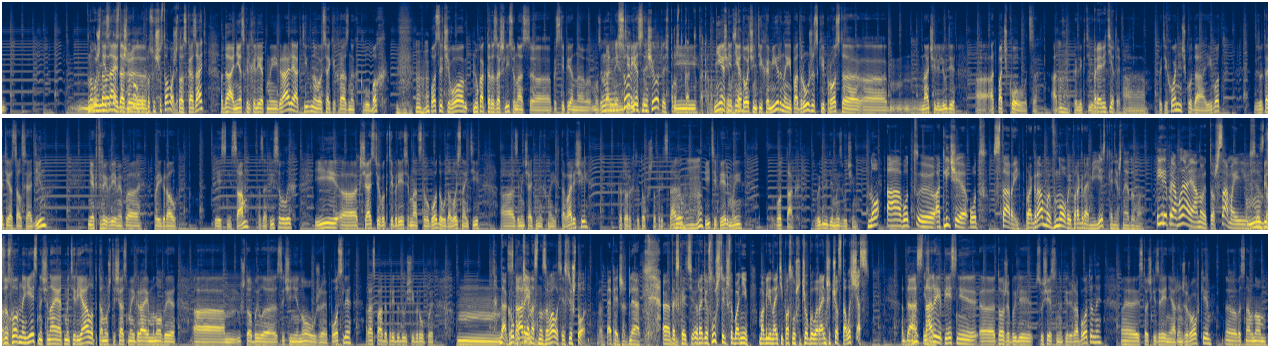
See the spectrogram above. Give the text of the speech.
Ну, вы же не знаю даже, долго просуществовали. что сказать. Да, несколько лет мы играли активно во всяких разных клубах. Мгм. После чего, ну, как-то разошлись у нас э, постепенно Ну, музыкальные не ссорились, интересы. ничего, то есть просто И- как-то так оно Нет, нет, нет, да? очень тихо, мирно и по-дружески просто э, начали люди э, отпочковываться от Мгм. коллектива. Приоритеты. А, потихонечку, да. И вот в результате я остался один. Некоторое время по- поиграл песни сам, позаписывал их. И, э, к счастью, в октябре 2017 года удалось найти э, замечательных моих товарищей, которых ты только что представил. Мгм. И теперь мы вот так выглядим и звучим. Но, а вот э, отличие от старой программы в новой программе есть, конечно, я думаю. Или прям, ай, оно это то же самое, и Ну, здорово. безусловно, есть, начиная от материала, потому что сейчас мы играем многое, ам, что было сочинено уже после распада предыдущей группы. М, Да, группа старые- Кеннес называлась, если что. Опять же, для, э, так сказать, радиослушателей, чтобы они могли найти, послушать, что было раньше, что стало сейчас. Да, Мгм, старые песни э, тоже были существенно переработаны э, с точки зрения аранжировки э, в основном.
